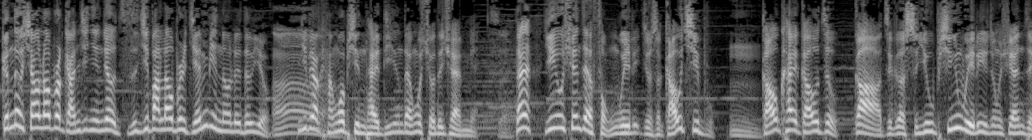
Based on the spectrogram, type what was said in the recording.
跟到小老板干几年之后，自己把老板兼并了的都有啊。你不要看我平台低，但我学得全面。是，但也有选择凤尾的，就是高起步、嗯，高开高走，嘎，这个是有品位的一种选择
